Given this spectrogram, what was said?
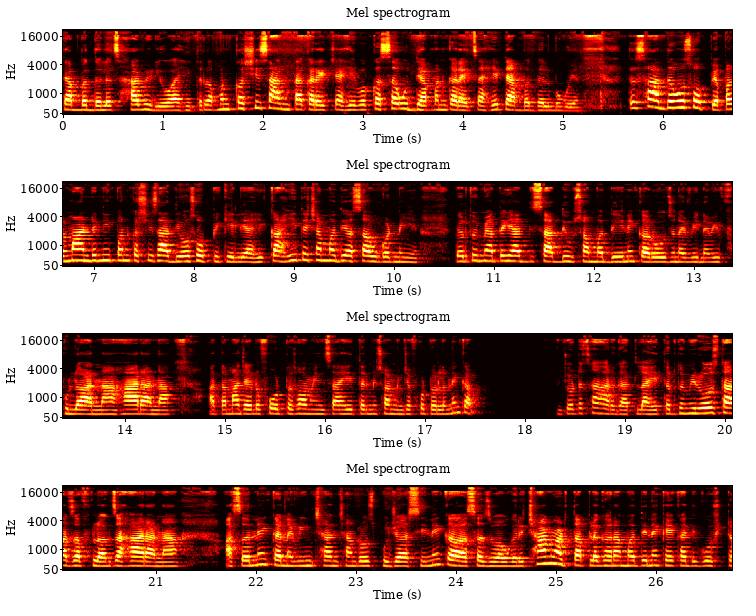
त्याबद्दलच हा व्हिडिओ आहे. तर आपण कशी सांगता करायची आहे व कसं उद्यापन करायचं आहे त्याबद्दल बघूया. तर साधं व सोपी पण मांडणी पण कशी साधी व सोपी केली आहे. काही त्याच्यामध्ये असं अवघड नाही आहे तर तुम्ही आता या सात दिवसामध्ये नाही का रोज नवी नवी फुलं आणा हार आणा. आता माझ्याकडं फोटो स्वामींचा आहे तर मी स्वामींच्या फोटोला नाही का छोटासा हार घातला आहे. तर तुम्ही रोज ताजा फुलांचा हार आणा. असं नाही का नवीन छान छान रोज पूजा अशी नाही का सजवा वगैरे. छान वाटतं आपल्या घरामध्ये नाही का एखादी गोष्ट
